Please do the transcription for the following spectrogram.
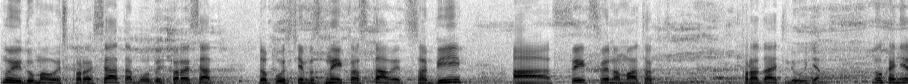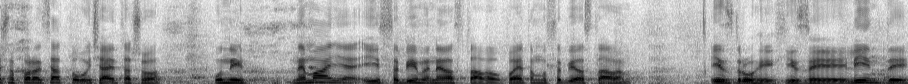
Ну і думали, що поросята будуть. Поросят, допустимо, з них оставить собі, а з цих свиноматок продати людям. Ну, звісно, поросят виходить, що у них немає і собі ми не оставили. Тому собі оставимо із других, із е, Лінди,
